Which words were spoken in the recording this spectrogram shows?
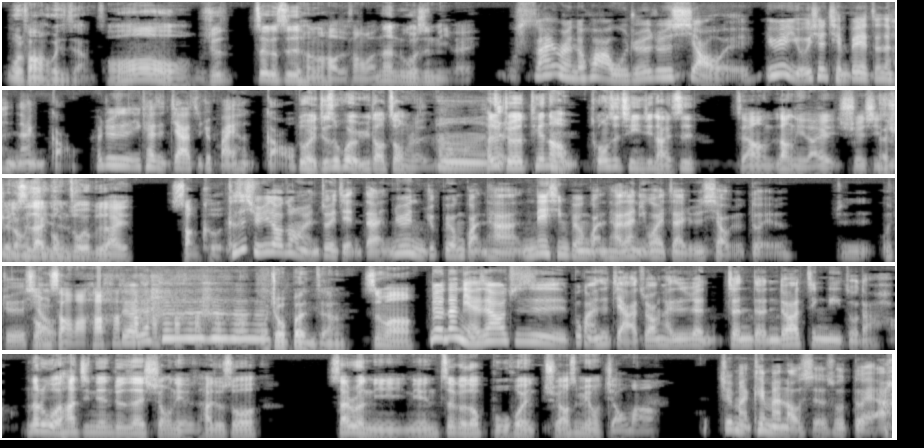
我的方法会是这样子。哦，我觉得这个是很好的方法。那如果是你嘞，Siren 的话，我觉得就是笑诶，因为有一些前辈真的很难搞，他就是一开始价值就摆很高。对，就是会有遇到这种人，嗯，他就觉得天哪，公司请你进来是怎样让你来学习，你是来工作又不是来。上课，可是其实遇到这种人最简单，因为你就不用管他，你内心不用管他，但你外在就是笑就对了。就是我觉得装傻嘛，哈哈，对啊，哈哈哈哈我就笨这样是吗？没有，但你还是要就是不管是假装还是认真的，你都要尽力做到好。那如果他今天就是在凶你，他就说，Siren，你连这个都不会，学校是没有教吗？就蛮可以蛮老实的说，对啊。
